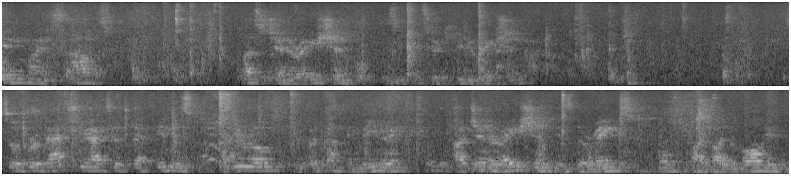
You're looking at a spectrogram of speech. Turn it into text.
in minus out plus generation is equal to accumulation. So for a batch reactor, that in is zero, we've got nothing leaving. Our generation is the rate multiplied by the volume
